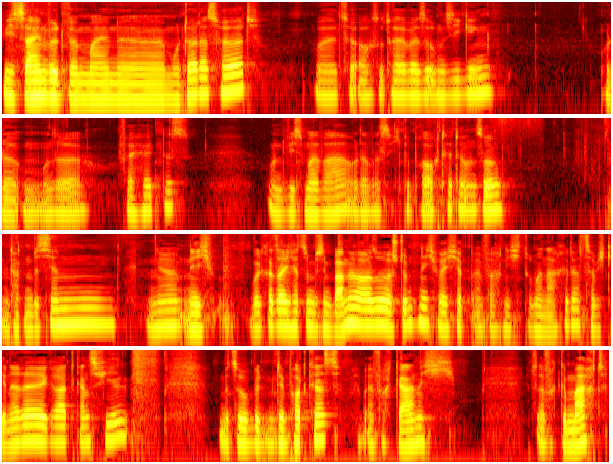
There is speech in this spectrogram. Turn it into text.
wie es sein wird, wenn meine Mutter das hört, weil es ja auch so teilweise um sie ging oder um unser Verhältnis und wie es mal war oder was ich gebraucht hätte und so. Und hat ein bisschen, ja, nee, ich wollte gerade sagen, ich hatte so ein bisschen Bammel oder so, das stimmt nicht, weil ich habe einfach nicht drüber nachgedacht. Das habe ich generell gerade ganz viel mit so mit, mit dem Podcast. Ich habe einfach gar nicht, ich habe es einfach gemacht.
